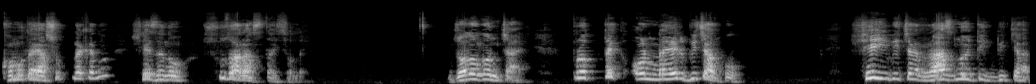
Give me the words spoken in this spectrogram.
ক্ষমতায় আসুক না কেন, সে যেন সোজা রাস্তায় চলে। জনগণ চায় প্রত্যেক অন্যায়ের বিচার হোক। সেই বিচার, রাজনৈতিক বিচার,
